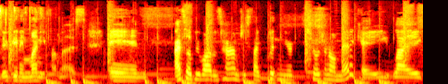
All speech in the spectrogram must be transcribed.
they're getting money from us. And I tell people all the time, just like putting your children on Medicaid, like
